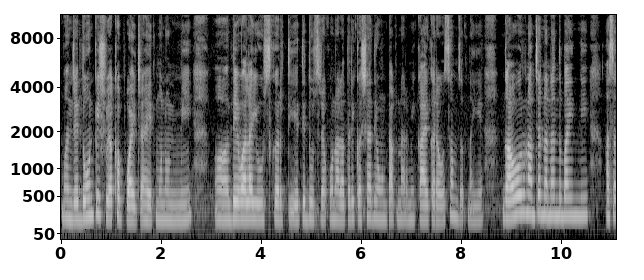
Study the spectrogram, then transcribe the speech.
म्हणजे दोन पिशव्या खपवायच्या आहेत म्हणून मी देवाला यूज करते ते दुसऱ्या कोणाला तरी कशा देऊन टाकणार मी काय करावं समजत नाही आहे गावावरून आमच्या ननंदबाईंनी असा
